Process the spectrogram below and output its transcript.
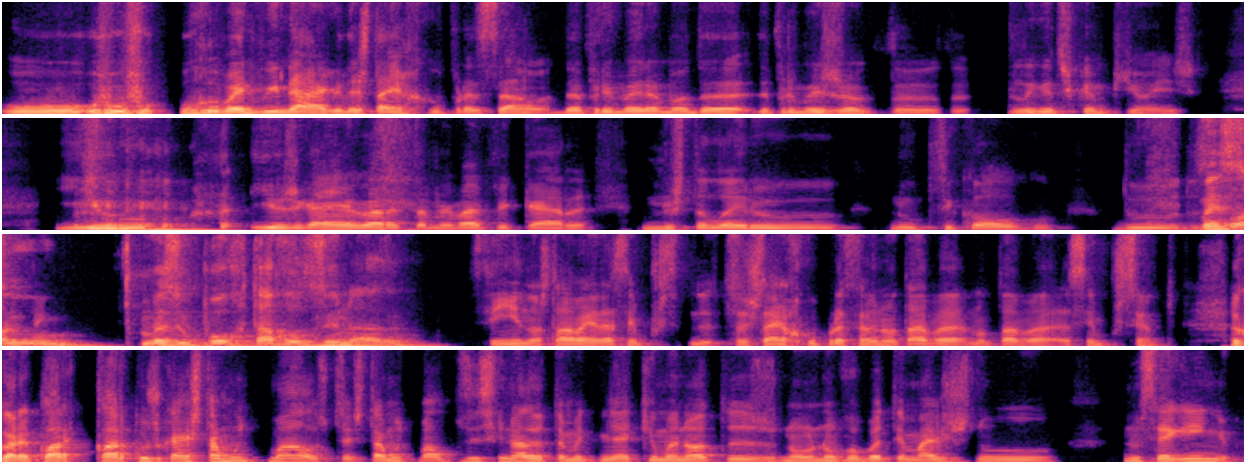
O, o, o Rubén Vinagre ainda está em recuperação da primeira mão da, do primeiro jogo do- do- da Liga dos Campeões e o, e o Gaia agora também vai ficar no estaleiro, no psicólogo do, do Mas Sporting. o, mas o Porro estava lesionado. Sim, não estava ainda a 100%, se está em recuperação e não estava, não estava a 100%. Agora, claro, claro que o Gaia está muito mal, está- está muito mal posicionado. Eu também tinha aqui uma nota, não, não vou bater mais no, no ceguinho,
